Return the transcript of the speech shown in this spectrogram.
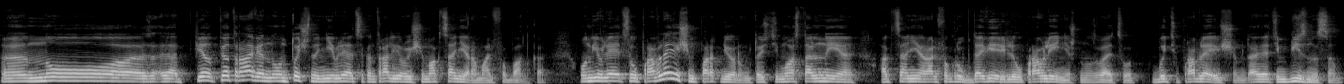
Э, но э, Петр Авин, он точно не является контролирующим акционером Альфа-банка. Он является управляющим партнером, то есть ему остальные акционеры Альфа-групп доверили управление, что называется, вот, быть управляющим да, этим бизнесом.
